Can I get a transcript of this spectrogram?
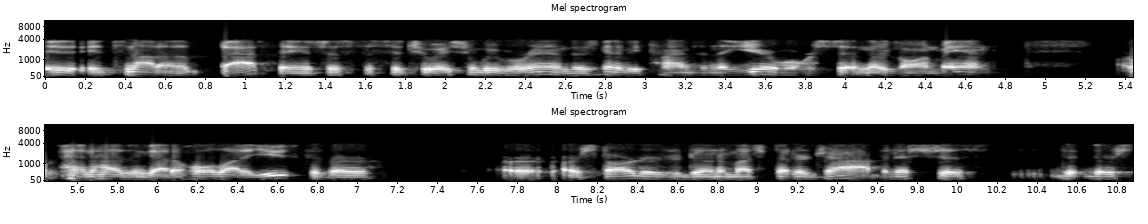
it, it's not a bad thing. It's just the situation we were in. There's going to be times in the year where we're sitting there going, man our pen hasn't got a whole lot of use because our, our our starters are doing a much better job. And it's just there's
